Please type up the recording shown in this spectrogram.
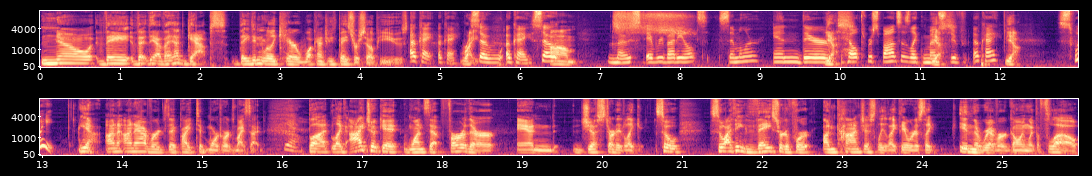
No, they, they yeah they had gaps. They didn't really care what kind of toothpaste or soap you used. Okay, okay. Right. So, okay, so Um, most everybody else similar in their Yes. health responses. Like most Yes. of okay, Yeah. sweet. Yeah, on, on average, they probably tip more towards my side. Yeah. But like I took it one step further and just started like so. So I think they sort of were unconsciously like they were just like in the river going with the flow.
